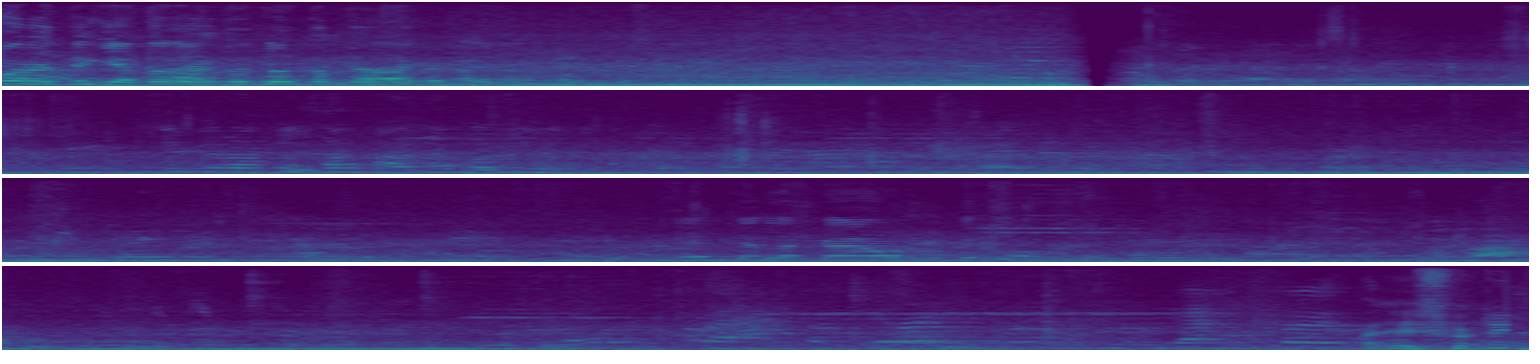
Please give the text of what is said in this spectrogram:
उभं राहते घेतात एकदा नंतर त्यांच्याकडे त्यांना काय आवडतं ते म्हणजे शूटिंग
